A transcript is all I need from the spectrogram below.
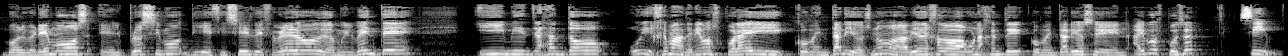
Volveremos el próximo 16 de febrero de 2020. Y mientras tanto, uy, Gema, teníamos por ahí comentarios, ¿no? Había dejado alguna gente comentarios en iVoox, ¿puede ser? Sí.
